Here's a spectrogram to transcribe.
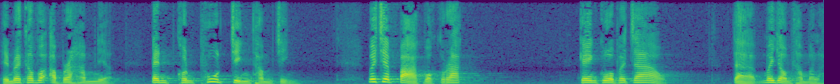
เห็นไหมครับว่าอับราฮัมเนี่ยเป็นคนพูดจริงทำจริง ไม่ใช่ปากบอกรัก เกรงกลัวพระเจ้า แต่ไม่ยอมทำอะไร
